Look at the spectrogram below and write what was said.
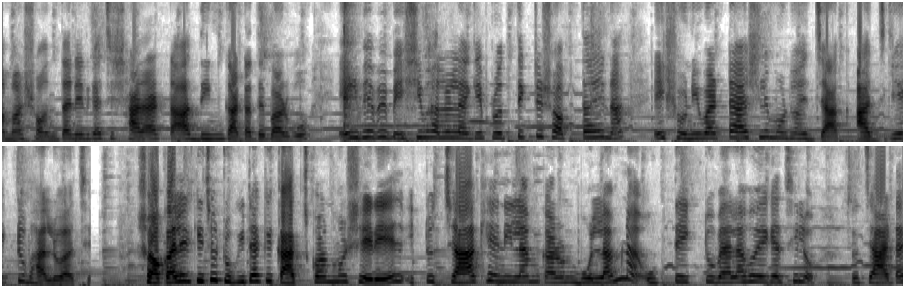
আমার সন্তানের কাছে সারাটা দিন কাটাতে পারব। এই ভেবে বেশি ভালো লাগে, প্রত্যেকটা সপ্তাহে না, এই শনিবারটা আসলে মনে হয়, যাক, আজকে একটু ভালো আছে। সকালের কিছু টুকিটাকি কাজকর্ম সেরে একটু চা খেয়ে নিলাম, কারণ বললাম না, উঠতে একটু বেলা হয়ে গেছিল। তো চাটা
